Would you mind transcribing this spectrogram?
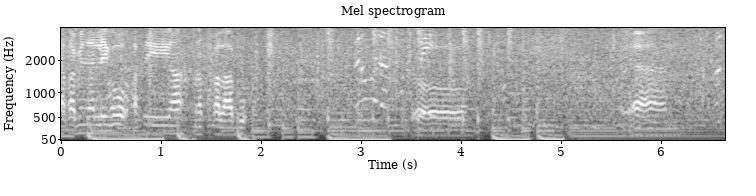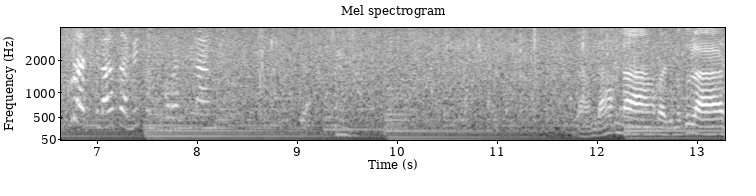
Na kami naligo kasi nga napakalabo. Pero wala So, toothpaste. ayan. Toothbrush lang, sabi toothbrush lang. Dahan-dahan lang, pwede madulas.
